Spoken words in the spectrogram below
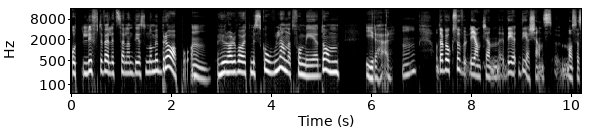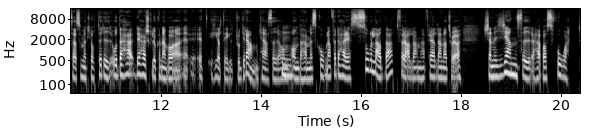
Och lyfter väldigt sällan det som de är bra på. Mm. Hur har det varit med skolan att få med dem i det här? Mm. Och där vi också egentligen, det, det känns måste jag säga som ett lotteri. Och det här, det här skulle kunna vara ett helt eget program kan jag säga om, mm. om det här med skolan. För det här är så laddat för alla de här föräldrarna tror jag känner igen sig i det här, vad svårt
